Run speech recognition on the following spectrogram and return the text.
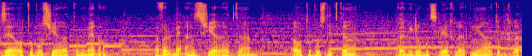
זה האוטובוס שירדת ממנו, אבל מאז שירדת, האוטובוס נתקע, ואני לא מצליח להתניע אותו בכלל.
